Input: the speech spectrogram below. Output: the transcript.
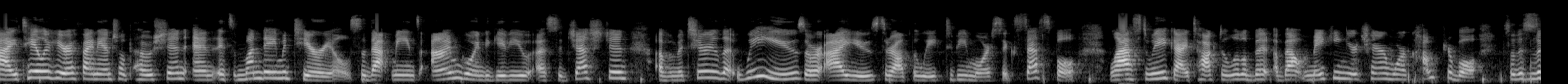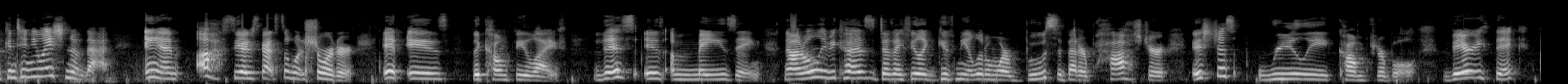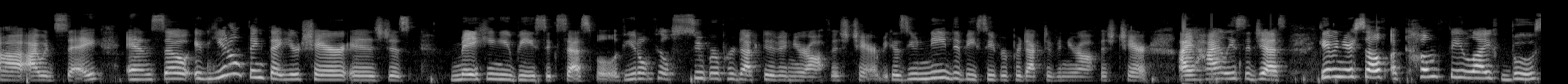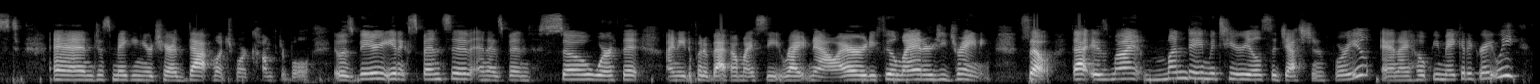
Hi, Taylor here at Financial Potion, and it's Monday materials. So that means I'm going to give you a suggestion of a material that we use or I use throughout the week to be more successful. Last week I talked a little bit about making your chair more comfortable. So this is a continuation of that. And, oh, see, I just got so much shorter. It is the ComfiLife. This is amazing. Not only because does I feel like give me a little more boost, a better posture, it's just really comfortable. Very thick, uh, I would say. And so if you don't think that your chair is just making you be successful, if you don't feel super productive in your office chair, because you need to be super productive in your office chair, I highly suggest giving yourself a ComfiLife boost and just making your chair that much more comfortable. It was very inexpensive and has been so worth it. I need to put it back on my seat right now. I already feel my energy draining. So that is my Monday material suggestion for you, and I hope you make it a great week.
